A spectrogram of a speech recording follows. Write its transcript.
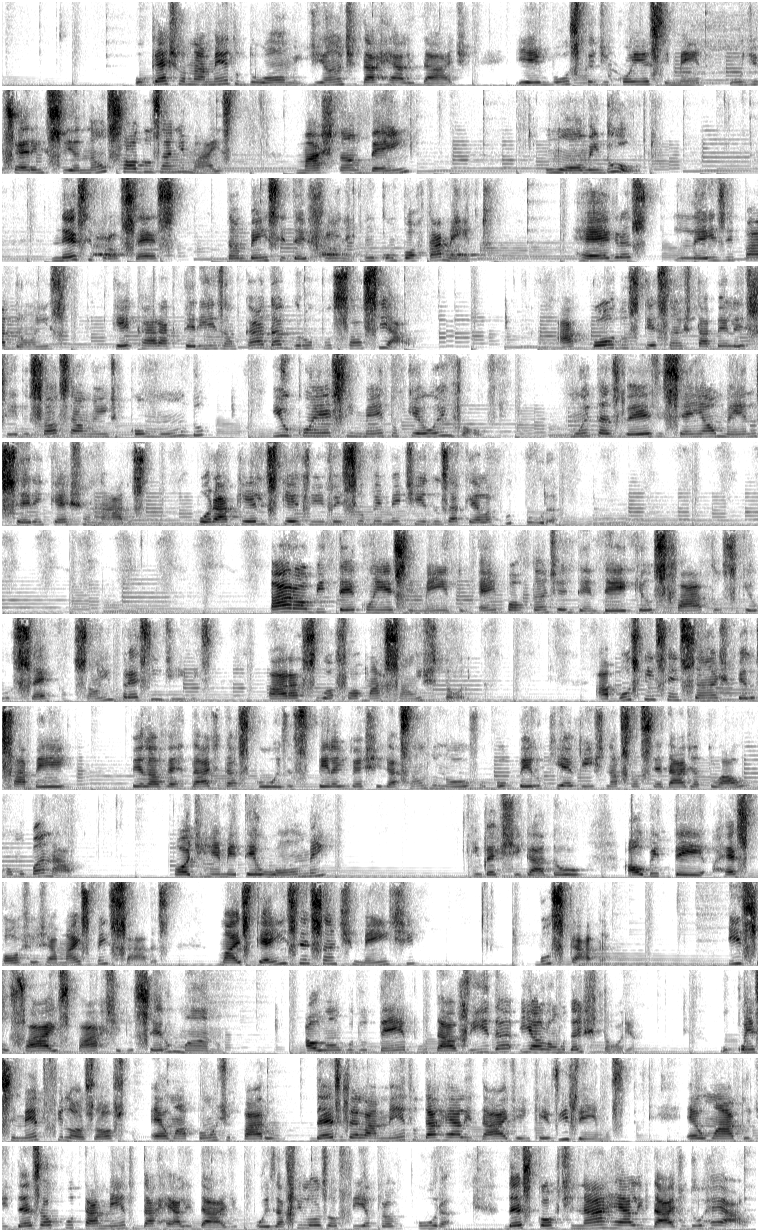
O questionamento do homem diante da realidade e em busca de conhecimento o diferencia não só dos animais, mas também um homem do outro. Nesse processo também se define um comportamento, regras, leis e padrões que caracterizam cada grupo social. Acordos que são estabelecidos socialmente com o mundo e o conhecimento que o envolve, muitas vezes sem ao menos serem questionados por aqueles que vivem submetidos àquela cultura. Para obter conhecimento, é importante entender que os fatos que o cercam são imprescindíveis para a sua formação histórica. A busca incessante pelo saber, pela verdade das coisas, pela investigação do novo ou pelo que é visto na sociedade atual como banal. Pode remeter o homem investigador a obter respostas jamais pensadas, mas que é incessantemente buscada. Isso faz parte do ser humano ao longo do tempo, da vida e ao longo da história. O conhecimento filosófico é uma ponte para o desvelamento da realidade em que vivemos. É um ato de desocultamento da realidade, pois a filosofia procura descortinar a realidade do real.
